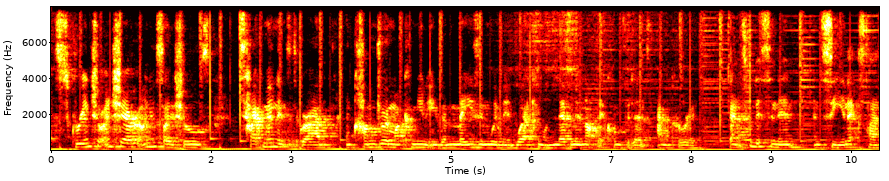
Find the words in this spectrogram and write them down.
screenshot and share it on your socials, tag me on Instagram, and come join my community of amazing women working on leveling up their confidence and career. Thanks for listening and see you next time.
